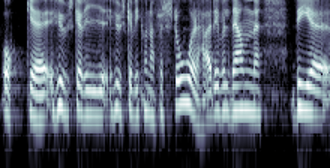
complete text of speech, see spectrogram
Och eh, hur ska, vi, hur ska vi kunna förstå det här? Det är väl den, det,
